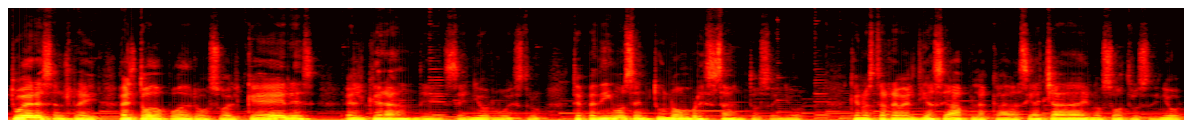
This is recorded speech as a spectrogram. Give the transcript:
tú eres el Rey, el Todopoderoso, el que eres el grande Señor nuestro. Te pedimos en tu nombre santo, Señor que nuestra rebeldía sea aplacada, sea echada de nosotros, Señor,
